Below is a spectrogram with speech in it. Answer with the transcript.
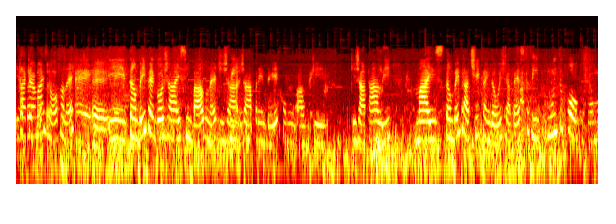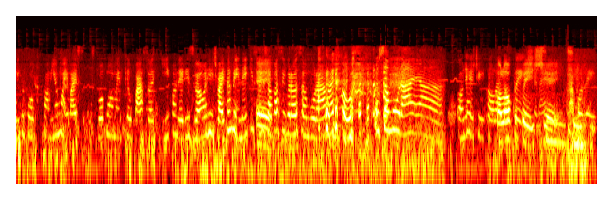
E Raquel é mais nova, né? É. é. E também pegou já esse embalo, né? De já, já aprender como algo que, que já tá ali. Mas também pratica ainda hoje a pesca? Sim, muito pouco, vou muito pouco com a minha mãe, mas os poucos momentos que eu passo aqui, quando eles vão, a gente vai também, nem que seja é. só para segurar o samurá, mas vou. o samurá é a... onde a gente coloca, coloca o peixe, peixe né? É. Pra poder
